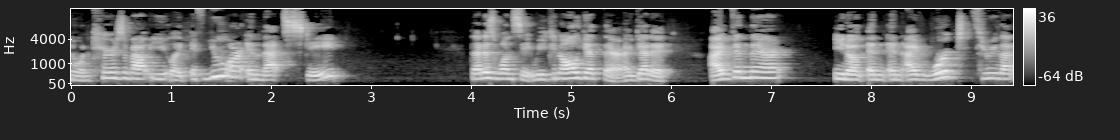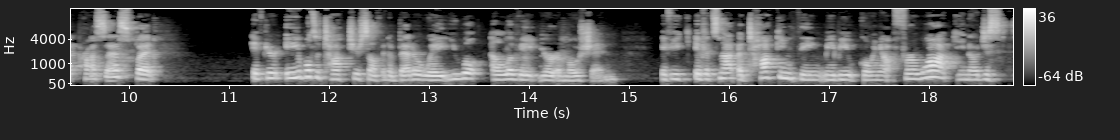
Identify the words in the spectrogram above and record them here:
no one cares about you. Like, if you are in that state, that is one state. We can all get there. I get it. I've been there, you know, and, and I've worked through that process. But if you're able to talk to yourself in a better way, you will elevate your emotion. If you if it's not a talking thing, maybe going out for a walk, you know, just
